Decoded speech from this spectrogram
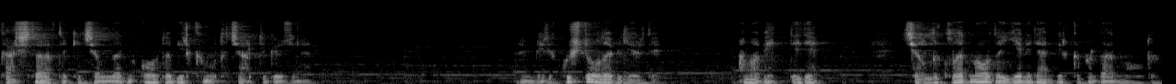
karşı taraftaki çalıların orada bir kımıltı çarptı gözüne. Bir kuş da olabilirdi. Ama bekledi. Çalılıkların orada yeniden bir kıpırdanma oldu.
